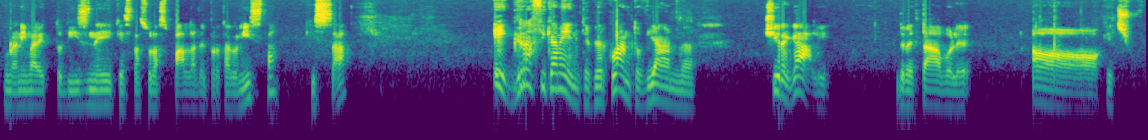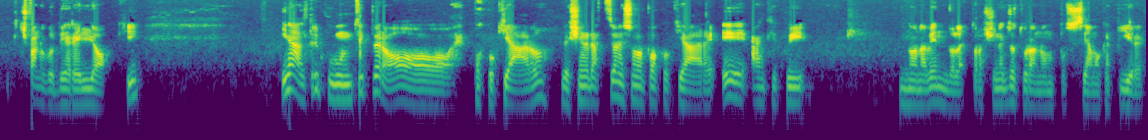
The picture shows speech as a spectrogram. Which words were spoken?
un animaletto Disney che sta sulla spalla del protagonista, chissà, e graficamente, per quanto Vian ci regali delle tavole oh, che, ci, che ci fanno godere gli occhi, in altri punti però è poco chiaro, le scene d'azione sono poco chiare e anche qui, non avendo letto la sceneggiatura, non possiamo capire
